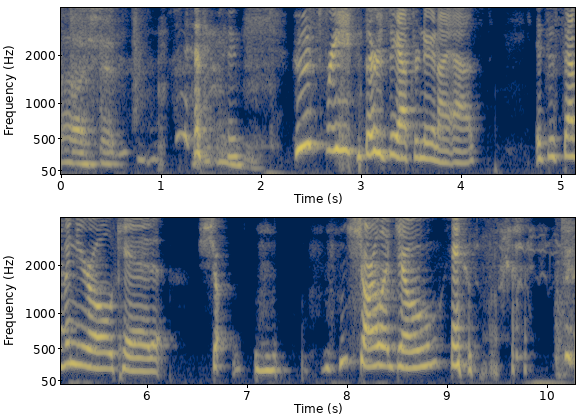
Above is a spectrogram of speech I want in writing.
oh shit. Who's free Thursday afternoon? I asked. It's a seven year old kid, Char- Charlotte Johanssen.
